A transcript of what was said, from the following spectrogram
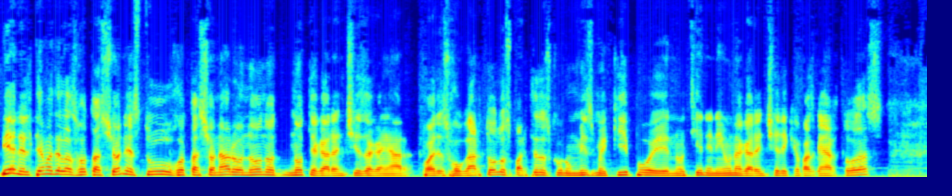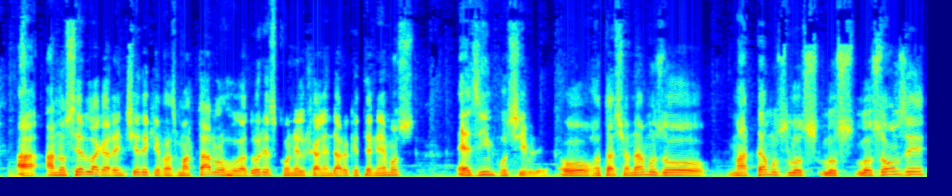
Bien, el tema de las rotaciones, tú rotacionar o no, no, no te garantiza ganar. Puedes jugar todos los partidos con un mismo equipo y no tiene ninguna garantía de que vas a ganar todas a, no ser la garantía de que vas a matar a los jugadores con el calendario que tenemos, es imposible. O rotacionamos o matamos los, los, los 11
